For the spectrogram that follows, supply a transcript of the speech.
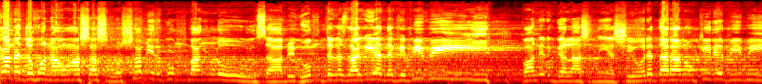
কানে যখন আওয়াজ আসলো, স্বামীর ঘুম ভাঙলো। স্বামী ঘুম থেকে জাগিয়া দেখে, বিবি পানির গ্লাস নিয়ে শিওরে দাঁড়ানো কিরে বিবি?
